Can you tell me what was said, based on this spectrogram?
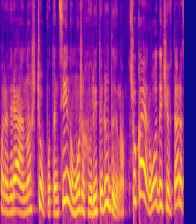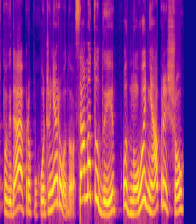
перевіряє на що потенційно може хворіти людина, шукає родичів та розповідає про походження роду. Саме туди одного дня прийшов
